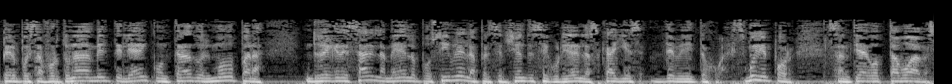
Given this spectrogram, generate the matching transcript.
pero pues afortunadamente le ha encontrado el modo para regresar en la medida de lo posible la percepción de seguridad en las calles de Benito Juárez. Muy bien por Santiago Taboadas.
